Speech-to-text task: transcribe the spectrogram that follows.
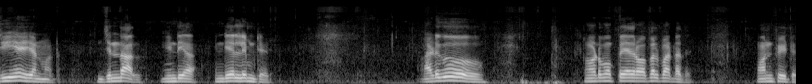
జిఐ అనమాట జిందాల్ ఇండియా ఇండియా లిమిటెడ్. అడుగు నూట ముప్పై ఐదు రూపాయలు పడ్డది వన్ ఫీట్.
